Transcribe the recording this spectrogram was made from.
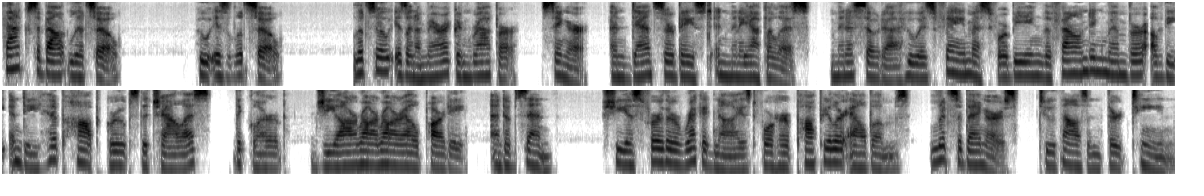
Facts about Lizzo. Who is Lizzo? Lizzo is an American rapper, singer, and dancer based in Minneapolis, Minnesota who is famous for being the founding member of the indie hip-hop groups The Chalice, The Glurb, GRRRL Party, and Absinthe. She is further recognized for her popular albums, Lizzobangers, 2013,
